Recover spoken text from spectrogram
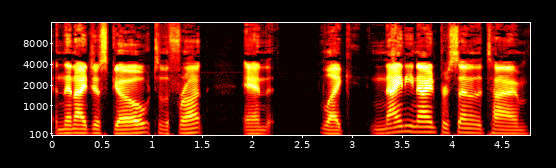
and then I just go to the front and like ninety nine percent of the time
